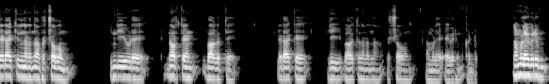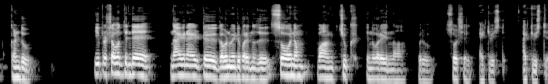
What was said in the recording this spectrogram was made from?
ലഡാക്കിൽ നടന്ന പ്രക്ഷോഭം ഇന്ത്യയുടെ നോർത്തേൺ ഭാഗത്തെ ലഡാക്ക് ലീ ഭാഗത്ത് നടന്ന പ്രക്ഷോഭം നമ്മളെ ഏവരും കണ്ടു. നമ്മളേവരും കണ്ടു. ഈ പ്രക്ഷോഭത്തിന്റെ നായകനായിട്ട് ഗവൺമെന്റ് പറയുന്നത് സോനം വാങ് ചുഖ് എന്ന് പറയുന്ന ഒരു സോഷ്യൽ ആക്ടിവിസ്റ്റ് ആക്ടിവിസ്റ്റ്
